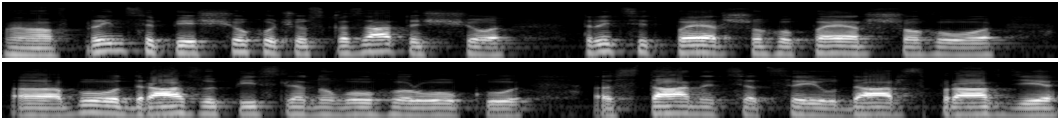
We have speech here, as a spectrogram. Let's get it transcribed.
В принципі, що хочу сказати, що 31-го, 1-го або одразу після Нового року станеться цей удар. Справді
